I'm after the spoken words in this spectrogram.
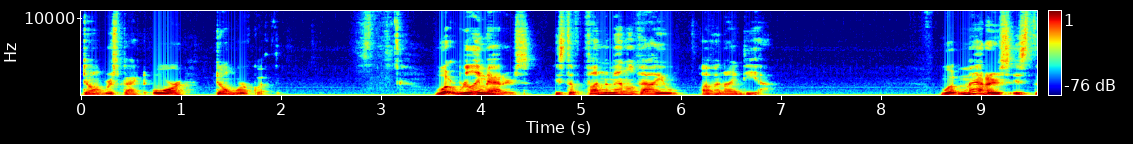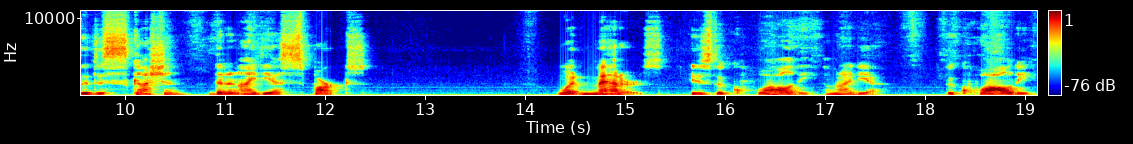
don't respect, or don't work with. What really matters is the fundamental value of an idea. What matters is the discussion that an idea sparks. What matters is the quality of an idea, the quality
